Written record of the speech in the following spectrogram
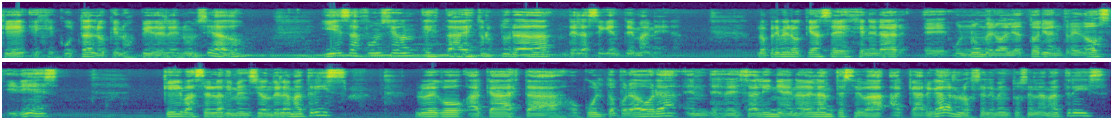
que ejecuta lo que nos pide el enunciado y esa función está estructurada de la siguiente manera. Lo primero que hace es generar eh, un número aleatorio entre 2 y 10, que va a ser la dimensión de la matriz. Luego acá está oculto por ahora, desde esa línea en adelante se va a cargar los elementos en la matriz.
